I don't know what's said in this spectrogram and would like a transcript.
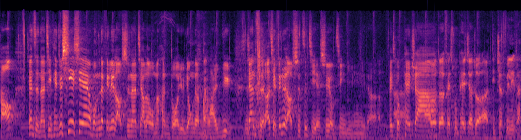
好，这样子呢，今天就谢谢我们的菲利老师呢，教了我们很多有用的马来语。这样子，而且菲利老师自己也是有经营你的 Facebook page 啊。我的 Facebook page 叫做呃 Teacher Philip 啊，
